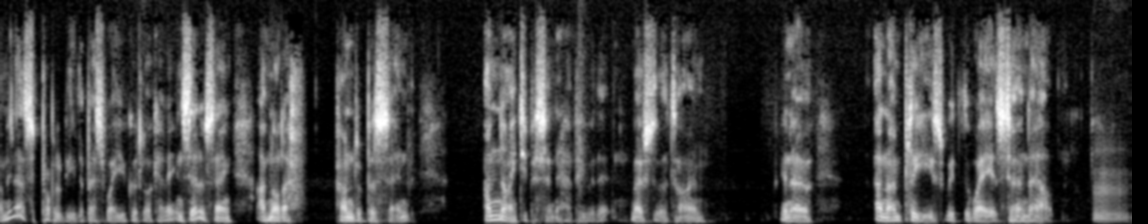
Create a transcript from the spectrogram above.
I mean, that's probably the best way you could look at it. Instead of saying I'm not a hundred percent, I'm ninety percent happy with it most of the time. You know, and I'm pleased with the way it's turned out. Mm.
